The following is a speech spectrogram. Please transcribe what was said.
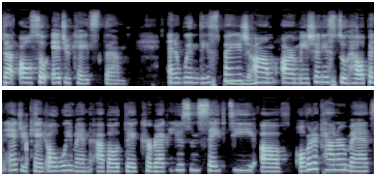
that also educates them. And with this page, mm-hmm. um, our mission is to help and educate all women about the correct use and safety of over-the-counter meds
